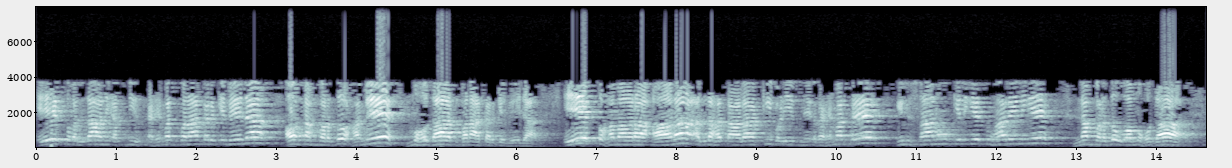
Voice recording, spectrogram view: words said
ایک تو اللہ نے اپنی رحمت بنا کر کے بھیجا اور نمبر دو ہمیں محداد بنا کر کے بھیجا۔ ایک تو ہمارا آنا اللہ تعالیٰ کی بڑی رحمت ہے انسانوں کے لیے، تمہارے لیے۔ نمبر دو، وہ محداد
